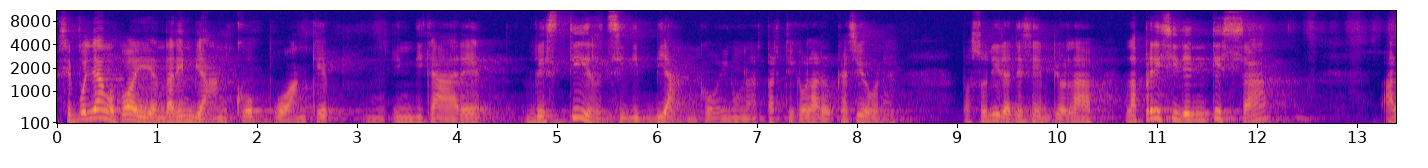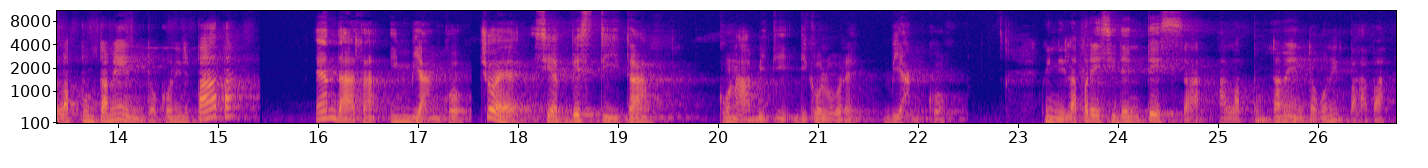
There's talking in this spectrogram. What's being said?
Se vogliamo poi andare in bianco può anche mm, indicare vestirsi di bianco in una particolare occasione. Posso dire ad esempio la, la presidentessa all'appuntamento con il Papa è andata in bianco, cioè si è vestita con abiti di colore bianco. Quindi la presidentessa all'appuntamento con il Papa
